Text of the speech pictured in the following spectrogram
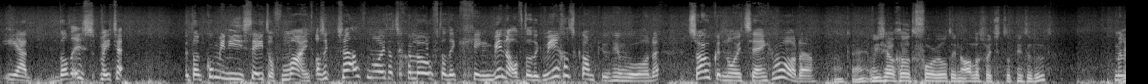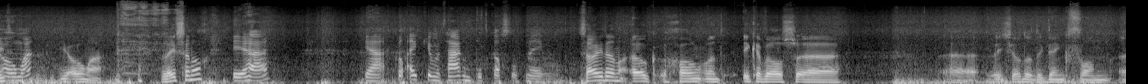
Ja, dat is. Weet je, dan kom je in die state of mind. Als ik zelf nooit had geloofd dat ik ging winnen of dat ik wereldkampioen ging worden, zou ik het nooit zijn geworden. Oké. Wie is jouw grote voorbeeld in alles wat je tot nu toe doet? Mijn Niet- oma. Je oma. Leeft ze nog? Ja. Ja, ik wil eigenlijk een keer met haar een podcast opnemen. Zou je dan ook gewoon, want ik heb wel eens, eh, eh, weet je wel, dat ik denk van, eh,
